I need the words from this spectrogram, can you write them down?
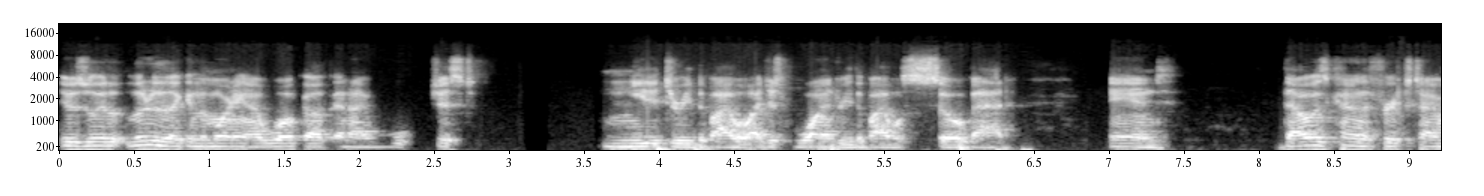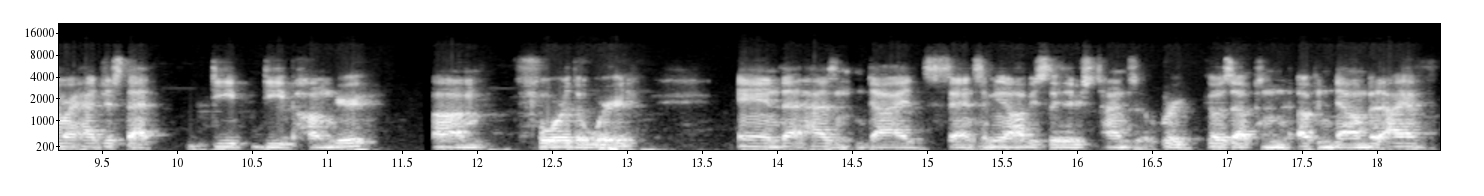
it was literally like in the morning I woke up and I just needed to read the Bible. I just wanted to read the Bible so bad. And that was kind of the first time where I had just that deep, deep hunger um, for the word. And that hasn't died since. I mean, obviously there's times where it goes up and up and down, but I have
